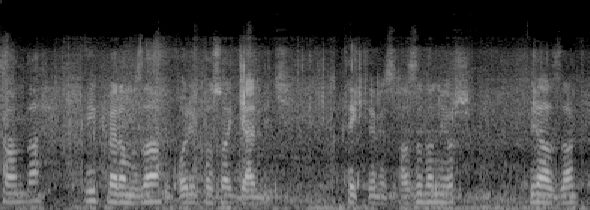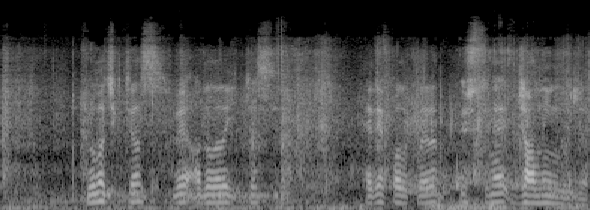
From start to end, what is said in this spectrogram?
şu anda ilk meramıza Olimpos'a geldik. Teknemiz hazırlanıyor. Birazdan yola çıkacağız ve adalara gideceğiz. Hedef balıkların üstüne canlı indireceğiz.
